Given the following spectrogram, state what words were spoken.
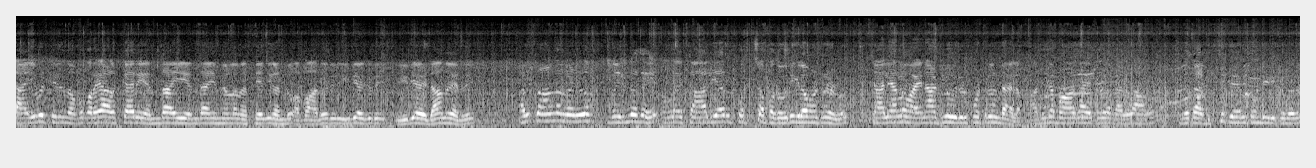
ലൈവ് ഇട്ടിരുന്നു. അപ്പോൾ കുറേ ആൾക്കാർ എന്തായി എന്തായി എന്നുള്ള മെസ്സേജ് കണ്ടു. അപ്പോൾ അതൊരു വീഡിയോ വീഡിയോ ഇടാമെന്ന് കരുതി. അത് കാണുന്ന വെള്ളം വരുന്നത് നമ്മളെ ചാലിയാർ കുറച്ചപ്പുറത്ത് ഒരു കിലോമീറ്ററേ ഉള്ളൂ. ചാലിയാറിൽ വയനാട്ടിൽ ഉരുൾപൊട്ടലുണ്ടായല്ലോ. അതിന്റെ ഭാഗമായിട്ടുള്ള വെള്ളമാണ് നമുക്ക് അടിച്ച് കയറിക്കൊണ്ടിരിക്കുന്നത്.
